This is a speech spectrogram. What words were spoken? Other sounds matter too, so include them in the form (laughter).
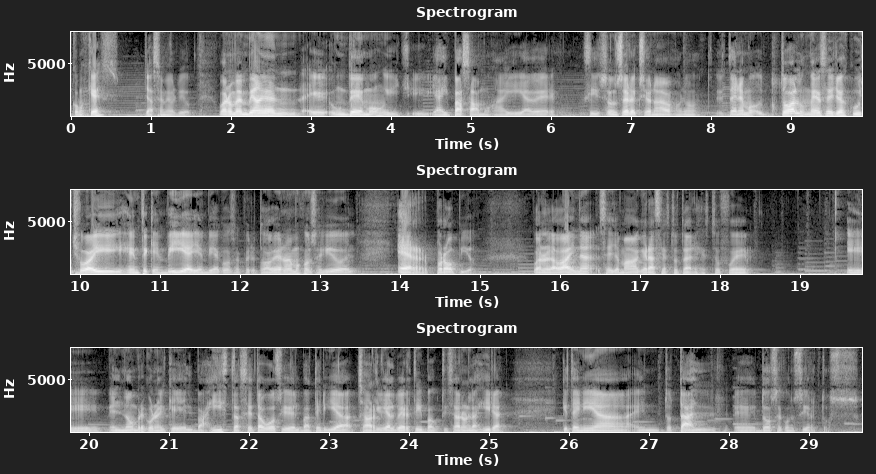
¿cómo es que es? Ya se me olvidó. Bueno, me envían eh, un demo y, y ahí pasamos ahí a ver si son seleccionados o no. Tenemos, todos los meses yo escucho ahí gente que envía y envía cosas, pero todavía no hemos conseguido el R propio. Bueno, la vaina se llamaba Gracias Totales. Esto fue eh, el nombre con el que el bajista Z y el batería Charlie Alberti bautizaron la gira que tenía en total 12 eh, conciertos.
